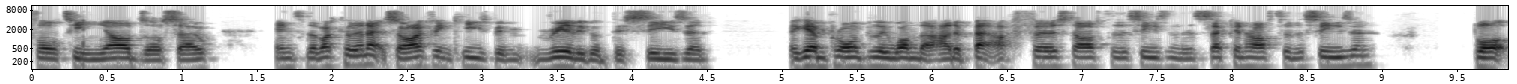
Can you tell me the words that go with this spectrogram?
14 yards or so into the back of the net. So I think he's been really good this season. Again, probably one that had a better first half to the season than second half to the season. But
